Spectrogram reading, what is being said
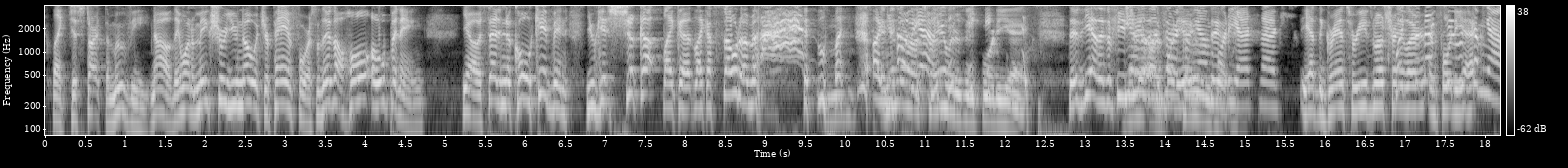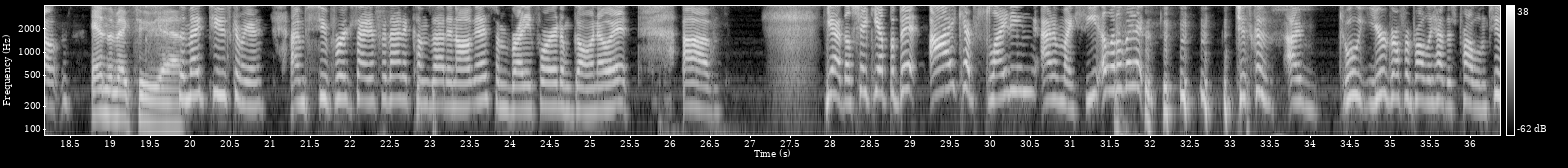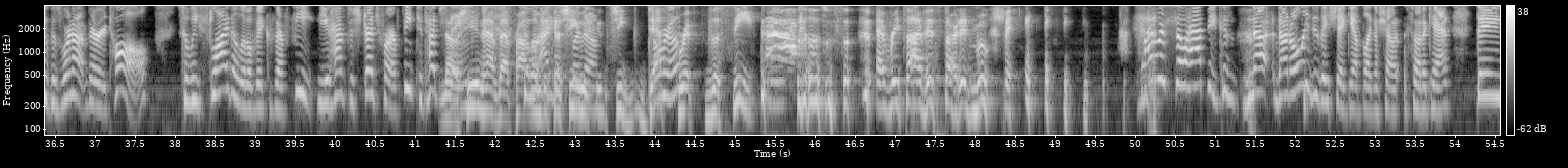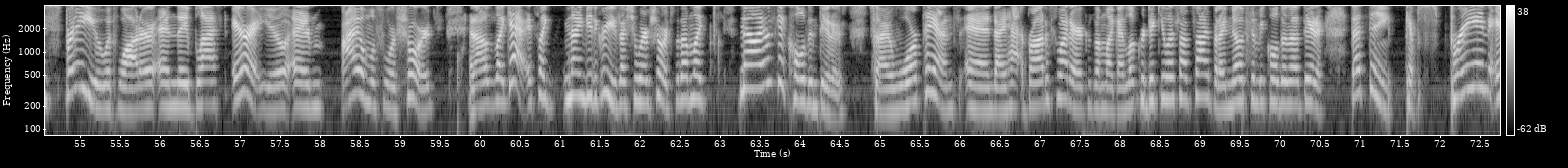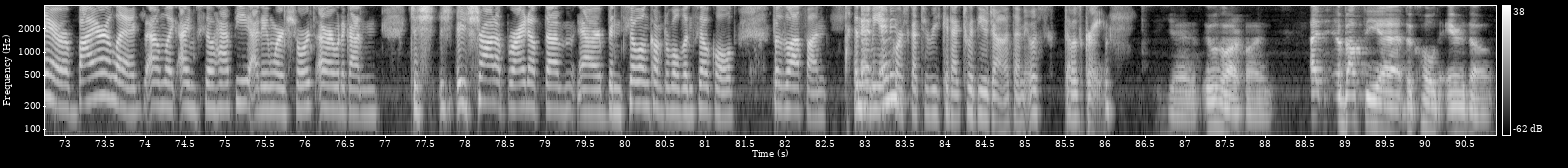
like just start the movie. No, they want to make sure you know what you're paying for. So there's a whole opening. You know, instead of Nicole Kidman, you get shook up like a like a soda. man. like, oh, And you then there are trailers in 4DX. There's yeah, there's a few Yeah, trailers in those are coming 4DX 4DX next. You had the Gran Turismo trailer the Meg in 4DX coming out. And the Meg 2, yeah. The Meg 2 is coming out. I'm super excited for that. It comes out in August. I'm ready for it. I'm going to it. Um, yeah, they'll shake you up a bit. I kept sliding out of my seat a little bit just because I'm well, your girlfriend probably had this problem too because we're not very tall, so we slide a little bit because our feet. You have to stretch for our feet to touch No, things. she didn't have that problem I because she slid would- down. she death oh, really? gripped the seat every time it started moving. I was so happy because not not only do they shake you up like a soda can, they spray you with water and they blast air at you. And I almost wore shorts, and I was like, "Yeah, it's like 90 degrees. I should wear shorts." But I'm like, "No, I always get cold in theaters." So I wore pants and I ha- brought a sweater because I'm like, I look ridiculous outside, but I know it's gonna be cold in that theater. That thing kept spraying air by our legs. I'm like, I'm so happy I didn't wear shorts, or I would have gotten just sh- shot up right up them or been so uncomfortable been so cold but it was a lot of fun and then And we any- of course got to reconnect with you jonathan it was that was great Yes, it was a lot of fun. I, about the uh, the cold air though,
